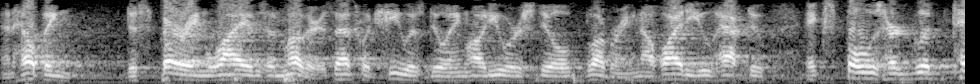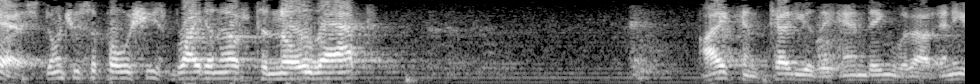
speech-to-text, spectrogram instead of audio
and helping despairing wives and mothers. That's what she was doing while you were still blubbering. Now, why do you have to expose her good test? Don't you suppose she's bright enough to know that? I can tell you the ending without any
